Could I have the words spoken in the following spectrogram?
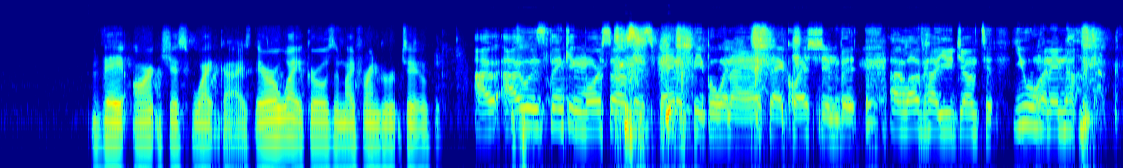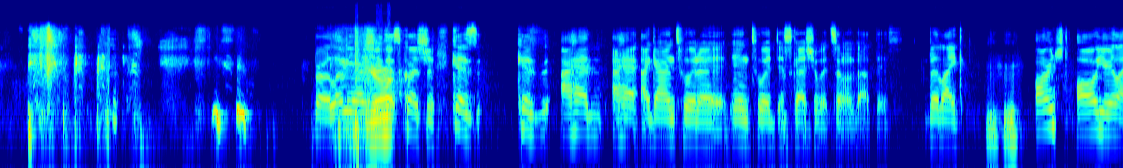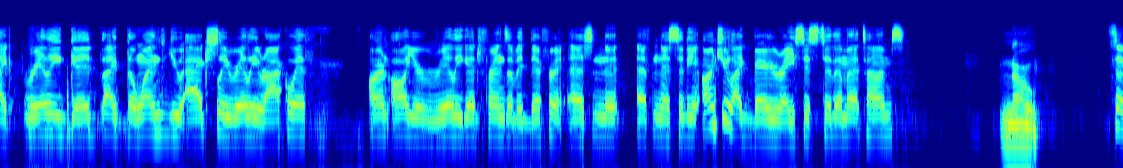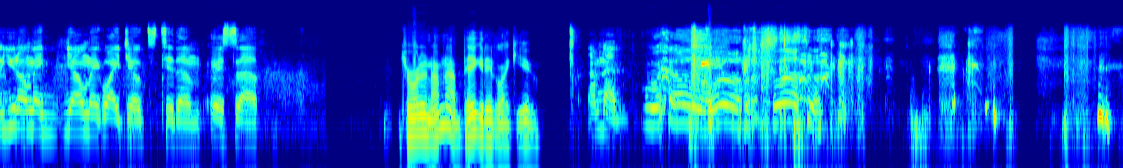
they aren't just white guys. There are white girls in my friend group too. I I was thinking more so of Hispanic people when I asked that question, but I love how you jumped to you want to know. Bro, let me ask you this question, cause, cause I had I had I got into an uh, into a discussion with someone about this, but like, Mhm. aren't all your like really good like the ones you actually really rock with? Aren't all your really good friends of a different ethnic ethnicity? Aren't you like very racist to them at times? No. So you don't make you don't make white jokes to them or stuff. Jordan, I'm not bigoted like you. I'm not. Whoa, whoa, whoa.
